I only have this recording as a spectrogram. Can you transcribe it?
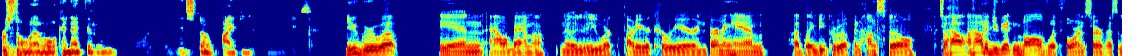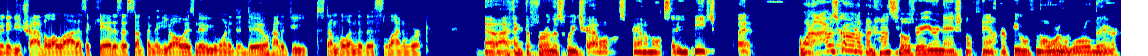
personal level connected a little bit more, instead of being stovepiped communities. You grew up in Alabama. I know that you worked part of your career in Birmingham. I believe you grew up in Huntsville. So how how did you get involved with foreign service? I mean, did you travel a lot as a kid? Is this something that you always knew you wanted to do? How did you stumble into this line of work? No, I think the furthest we traveled was Panama City Beach. But when I was growing up in Huntsville, it's a very international town. There are people from all over the world there.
